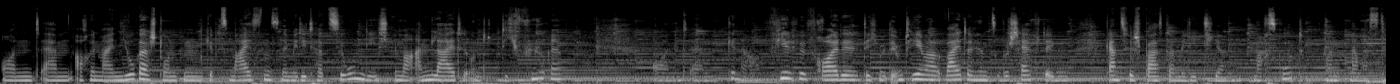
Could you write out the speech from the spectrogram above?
Und ähm, auch in meinen Yoga-Stunden gibt es meistens eine Meditation, die ich immer anleite und dich führe. Und ähm, genau, viel, viel Freude, dich mit dem Thema weiterhin zu beschäftigen. Ganz viel Spaß beim Meditieren. Mach's gut und Namaste.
